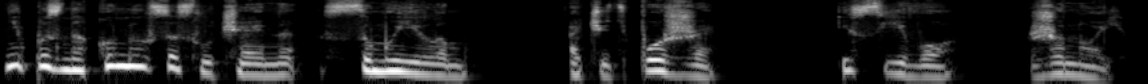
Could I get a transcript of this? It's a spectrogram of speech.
не познакомился случайно с Самуилом, а чуть позже и с его женой.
